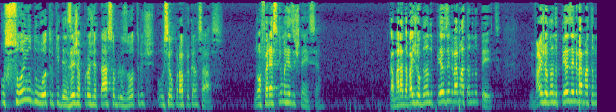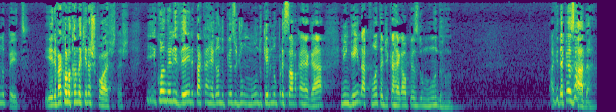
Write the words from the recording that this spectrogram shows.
O sonho do outro que deseja projetar sobre os outros o seu próprio cansaço. Não oferece nenhuma resistência. O camarada vai jogando peso, ele vai matando no peito. Vai jogando peso, ele vai matando no peito. E ele vai colocando aqui nas costas. E quando ele vê, ele está carregando o peso de um mundo que ele não precisava carregar. Ninguém dá conta de carregar o peso do mundo. A vida é pesada.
